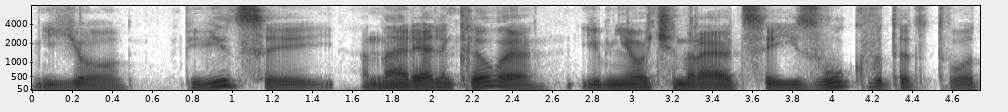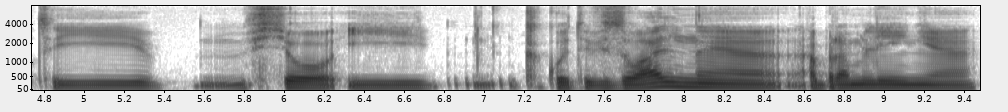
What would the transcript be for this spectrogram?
ее певицы. Она реально клевая, и мне очень нравится и звук вот этот вот, и все, и какое-то визуальное обрамление.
